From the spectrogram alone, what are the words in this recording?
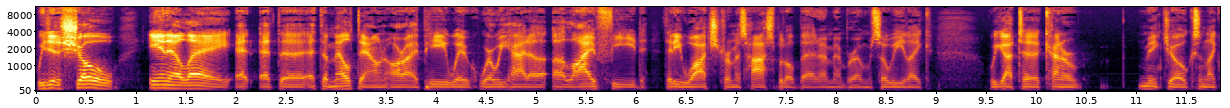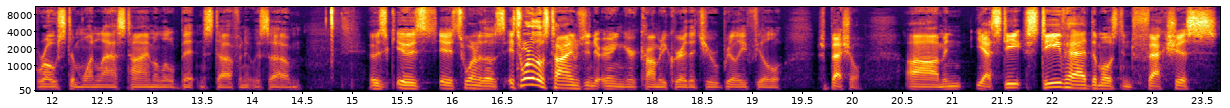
we did a show in L.A. at, at the at the Meltdown R.I.P. where, where we had a, a live feed that he watched from his hospital bed. I remember him, so we like we got to kind of make jokes and like roast him one last time a little bit and stuff, and it was um it was it was it's one of those it's one of those times in, during your comedy career that you really feel special. Um, and yeah, Steve Steve had the most infectious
